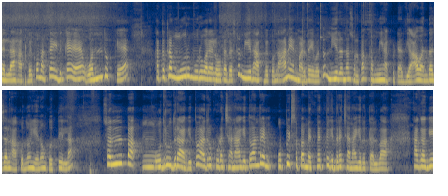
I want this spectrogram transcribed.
ಬೆಲ್ಲ ಹಾಕಬೇಕು. ಮತ್ತು ಇದಕ್ಕೆ ಒಂದಕ್ಕೆ ಹತ್ತತ್ರ ಮೂರು, ಮೂರುವರೆ ಲೋಟದಷ್ಟು ನೀರು ಹಾಕಬೇಕು. ನಾನೇನು ಮಾಡಿದೆ ಇವತ್ತು? ನೀರನ್ನು ಸ್ವಲ್ಪ ಕಮ್ಮಿ ಹಾಕಿಬಿಟ್ಟೆ. ಅದು ಯಾವ ಅಂದಾಜಲ್ಲಿ ಹಾಕೋದೋ ಏನೋ ಗೊತ್ತಿಲ್ಲ. ಸ್ವಲ್ಪ ಉದುರು ಉದುರು ಆಗಿತ್ತು ಆದರೂ ಕೂಡ ಚೆನ್ನಾಗಿತ್ತು. ಅಂದರೆ ಉಪ್ಪಿಟ್ಟು ಸ್ವಲ್ಪ ಮೆತ್ತ ಮೆತ್ತಗಿದ್ರೆ ಚೆನ್ನಾಗಿರುತ್ತಲ್ವಾ? ಹಾಗಾಗಿ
